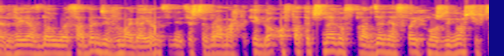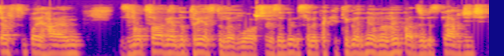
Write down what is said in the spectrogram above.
ten wyjazd do USA będzie wymagający, więc jeszcze w ramach takiego ostatecznego sprawdzenia swoich możliwości w czerwcu pojechałem z Wrocławia do Triestu we Włoszech. Zrobiłem sobie taki tygodniowy wypad, żeby sprawdzić,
